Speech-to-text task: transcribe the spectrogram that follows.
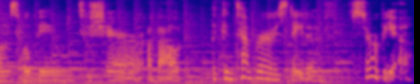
I was hoping to share about the contemporary state of Serbia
